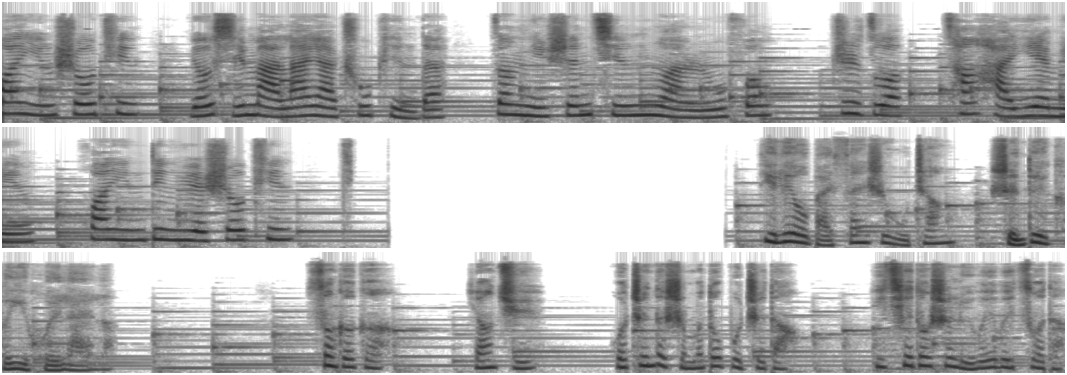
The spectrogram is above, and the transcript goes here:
欢迎收听由喜马拉雅出品的《赠你深情暖如风》，制作沧海夜明。欢迎订阅收听。第六百三十五章，沈队可以回来了。宋哥哥，杨局，我真的什么都不知道，一切都是吕薇薇做的。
